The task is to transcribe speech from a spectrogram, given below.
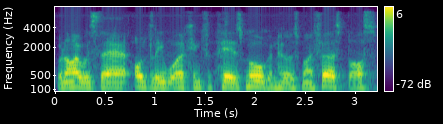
when I was there, oddly working for Piers Morgan, who was my first boss,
